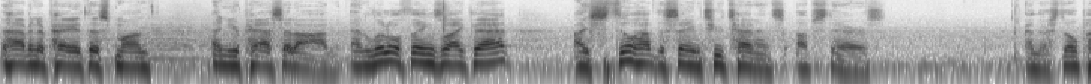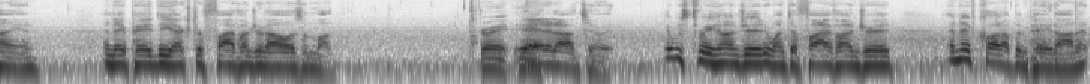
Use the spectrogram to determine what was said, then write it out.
having to pay it this month, and you pass it on. And little things like that, I still have the same two tenants upstairs, and they're still paying, and they paid the extra $500 a month It's great. Yeah. added on to it. It was 300, it went to 500, and they've caught up and paid on it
